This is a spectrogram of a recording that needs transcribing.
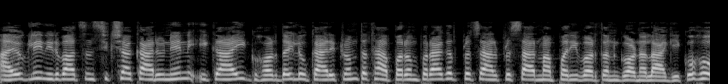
आयोगले निर्वाचन निर्वाचन शिक्षा कार्यान्वयन इकाई घर दैलो कार्यक्रम तथा परम्परागत प्रचार प्रसारमा परिवर्तन गर्न लागेको हो।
